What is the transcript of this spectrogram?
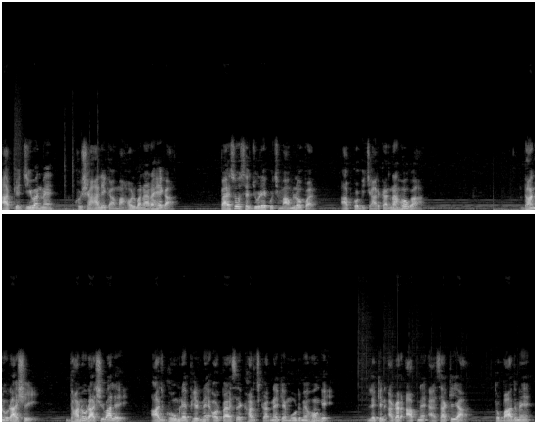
आपके जीवन में खुशहाली का माहौल बना रहेगा। पैसों से जुड़े कुछ मामलों पर आपको विचार करना होगा। धनु राशि। धनु राशि वाले आज घूमने, फिरने और पैसे खर्च करने के मूड में होंगे। लेकिन अगर आपने ऐसा किया तो बाद में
